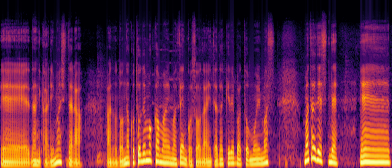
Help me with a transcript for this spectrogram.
えー、何かありましたらあのどんなことでも構いませんご相談いただければと思いますまたですねえー、っ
